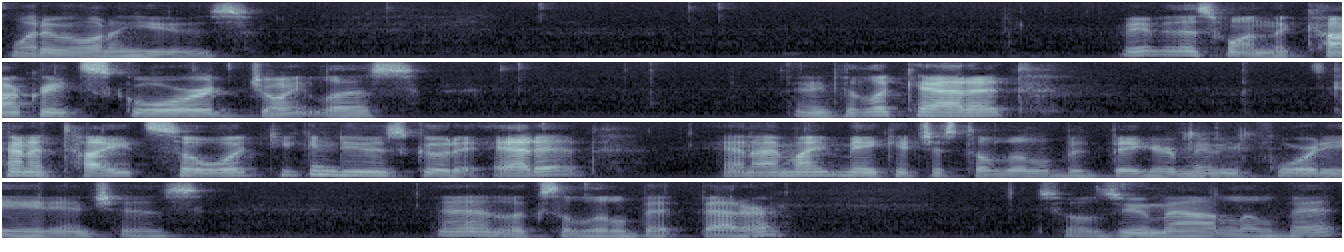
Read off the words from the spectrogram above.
What do we want to use? Maybe this one, the concrete scored, jointless. And if you look at it, it's kind of tight. So what you can do is go to edit, and I might make it just a little bit bigger, maybe 48 inches. That looks a little bit better. So I'll zoom out a little bit,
